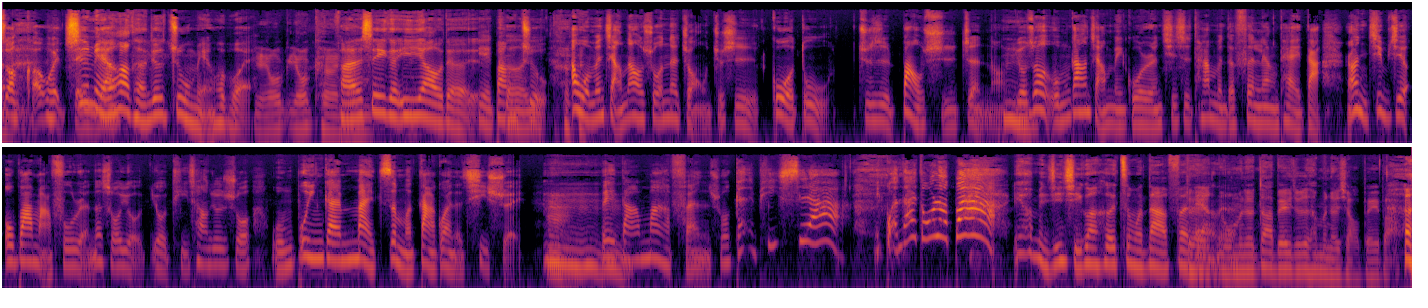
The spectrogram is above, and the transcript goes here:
状况会失眠的话，可能就是助眠会不会？有有可能，反而是一个医药的帮助。啊，我们讲到说那种就是过度。就是暴食症哦，有时候我们刚刚讲美国人其实他们的分量太大，然后你记不记得奥巴马夫人那时候有有提倡，就是说我们不应该卖这么大罐的汽水，嗯，被大家骂烦，说干你屁事啊，你管太多了吧？因为他们已经习惯喝这么大分量了，我们的大杯就是他们的小杯吧？对，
